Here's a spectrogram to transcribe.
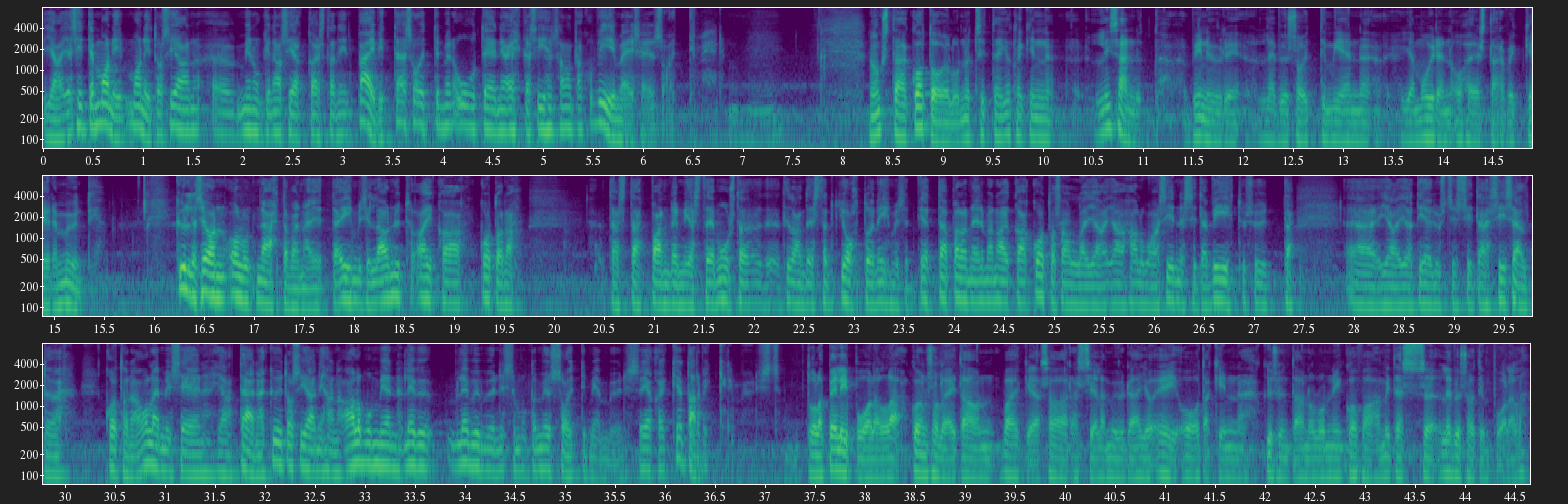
Ja, ja sitten moni, moni tosiaan minunkin asiakkaista niin päivittää soittimen uuteen ja ehkä siihen sanotaanko viimeiseen soittimeen. No onko tämä kotoilu nyt sitten jotenkin lisännyt vinyylilevysoittimien ja muiden oheistarvikkeiden myyntiä? Kyllä se on ollut nähtävänä, että ihmisillä on nyt aikaa kotona tästä pandemiasta ja muusta tilanteesta nyt johtuen ihmiset viettää paljon enemmän aikaa kotosalla ja, ja haluaa sinne sitä viihtyisyyttä ää, ja, ja tietysti sitä sisältöä kotona olemiseen. Ja tämä näkyy tosiaan ihan albumien levy, levymyynnissä, mutta myös soittimien myynnissä ja kaikkien tarvikkeiden myynnissä. Tuolla pelipuolella konsoleita on vaikea saada, siellä myydään jo ei-ootakin, kysyntä on ollut niin kovaa. Mites levysoitin puolella?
